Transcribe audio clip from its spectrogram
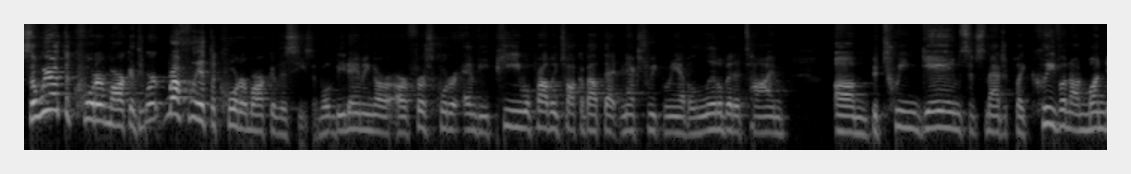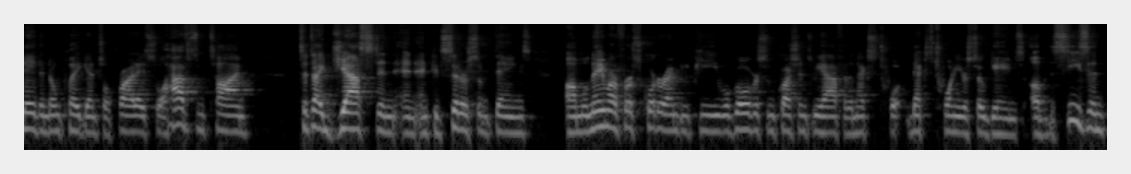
So we're at the quarter mark. We're roughly at the quarter mark of the season. We'll be naming our, our first quarter MVP. We'll probably talk about that next week when we have a little bit of time um, between games since the Magic play Cleveland on Monday, then don't play again until Friday. So we'll have some time to digest and, and, and consider some things. Um, we'll name our first quarter MVP. We'll go over some questions we have for the next tw- next 20 or so games of the season.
